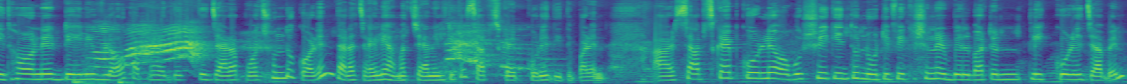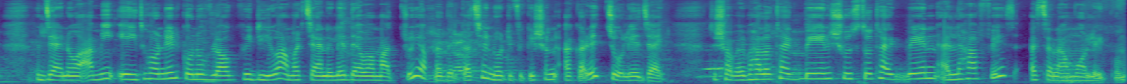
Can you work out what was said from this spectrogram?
এই ধরনের ডেইলি ব্লগ আপনারা দেখতে যারা পছন্দ করেন, তারা চাইলে আমার চ্যানেলটিকে সাবস্ক্রাইব করে দিতে পারেন। আর সাবস্ক্রাইব করলে অবশ্যই কিন্তু নোটিফিকেশনের বেল বাটন ক্লিক করে যাবেন, যেন আমি এই ধরনের কোনো ব্লগ ভিডিও আমার চ্যানেলে দেওয়া মাত্রই আপনাদের কাছে নোটিফিকেশন আকারে চলে যায়। তো সবাই ভালো থাকবেন, সুস্থ থাকবেন, আল্লাহ হাফিজ, আসসালামু আলাইকুম।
